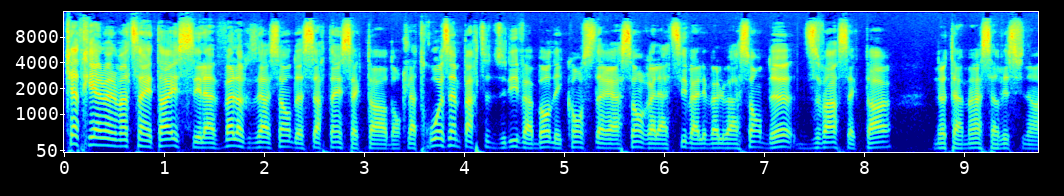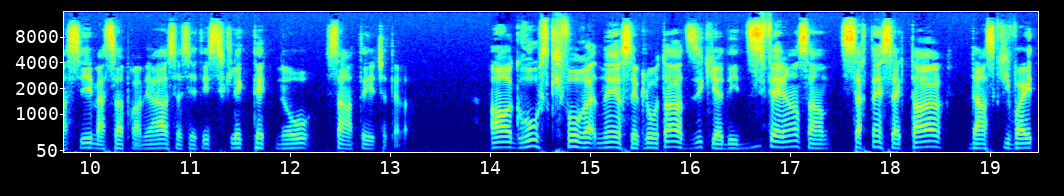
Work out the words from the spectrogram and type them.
Quatrième élément de synthèse, c'est la valorisation de certains secteurs. Donc la troisième partie du livre aborde les considérations relatives à l'évaluation de divers secteurs, notamment services financiers, matières premières, sociétés cycliques, techno, santé, etc. En gros, ce qu'il faut retenir, c'est que l'auteur dit qu'il y a des différences entre certains secteurs dans ce qui va être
